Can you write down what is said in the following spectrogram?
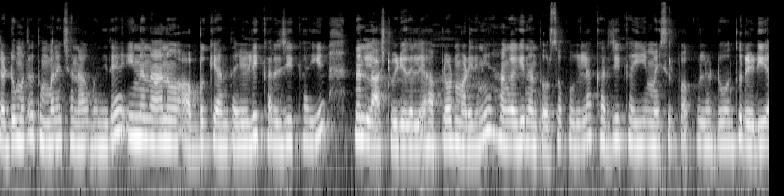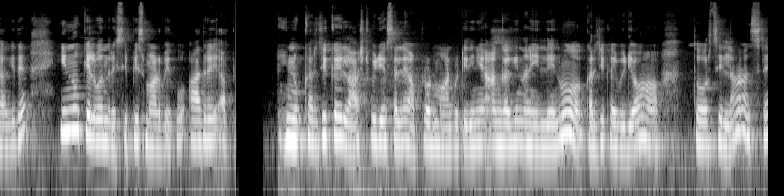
ಲಡ್ಡು ಮಾತ್ರ ತುಂಬಾ ಚೆನ್ನಾಗಿ ಬಂದಿದೆ. ಇನ್ನು ನಾನು ಹಬ್ಬಕ್ಕೆ ಅಂತ ಹೇಳಿ ಕರ್ಜಿಕಾಯಿ ನಾನು ಲಾಸ್ಟ್ ವೀಡಿಯೋದಲ್ಲಿ ಅಪ್ಲೋಡ್ ಮಾಡಿದ್ದೀನಿ. ಹಾಗಾಗಿ ನಾನು ತೋರ್ಸೋಕೆ ಹೋಗಿಲ್ಲ. ಕರ್ಜಿಕಾಯಿ, ಮೈಸೂರು ಪಾಕು ಲಡ್ಡು ಅಂತೂ ರೆಡಿ ಆಗಿದೆ. ಇನ್ನೂ ಕೆಲವೊಂದು ರೆಸಿಪೀಸ್ ಮಾಡಬೇಕು. ಆದರೆ ಇನ್ನು ಕರ್ಜಿಕಾಯಿ ಲಾಸ್ಟ್ ವೀಡಿಯೋಸಲ್ಲೇ ಅಪ್ಲೋಡ್ ಮಾಡಿಬಿಟ್ಟಿದ್ದೀನಿ ಹಂಗಾಗಿ ನಾನು ಇಲ್ಲೇನು ಕರ್ಜಿಕಾಯಿ ವಿಡಿಯೋ ತೋರಿಸಿಲ್ಲ ಅಷ್ಟೇ.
